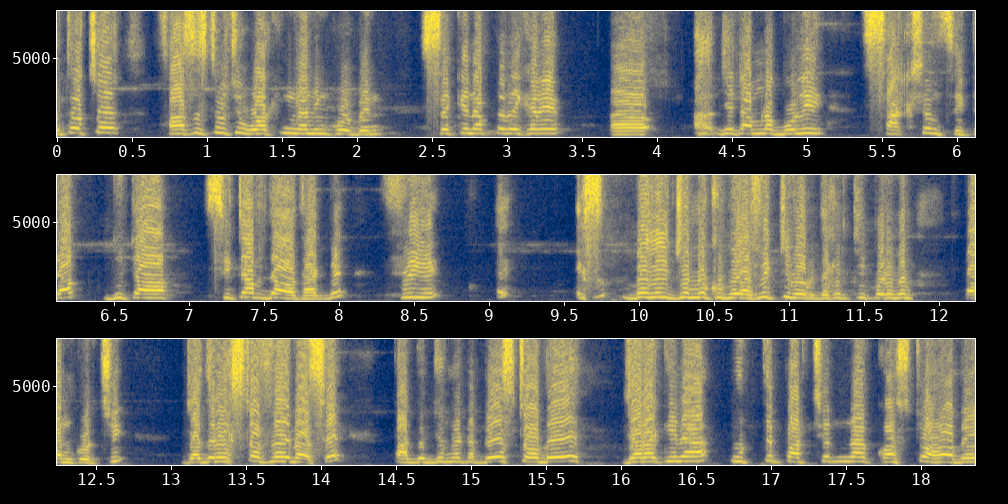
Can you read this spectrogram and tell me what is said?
এটা হচ্ছে ফার্স্ট হচ্ছে ওয়ার্কিং রানিং করবেন। সেকেন্ড আপনার এখানে যেটা আমরা বলি সাকশন সিট আপ দুটা সিট আপ দেওয়া থাকবে। ফ্রি বেলের জন্য খুব এফেক্টিভ হবে। দেখেন কি পরিমাণ প্যান করছি। যাদের এক্সট্রা ফ্লাইট আছে, তাদের জন্য এটা বেস্ট হবে। যারা কিনা উঠতে পারছেন না, কষ্ট হবে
